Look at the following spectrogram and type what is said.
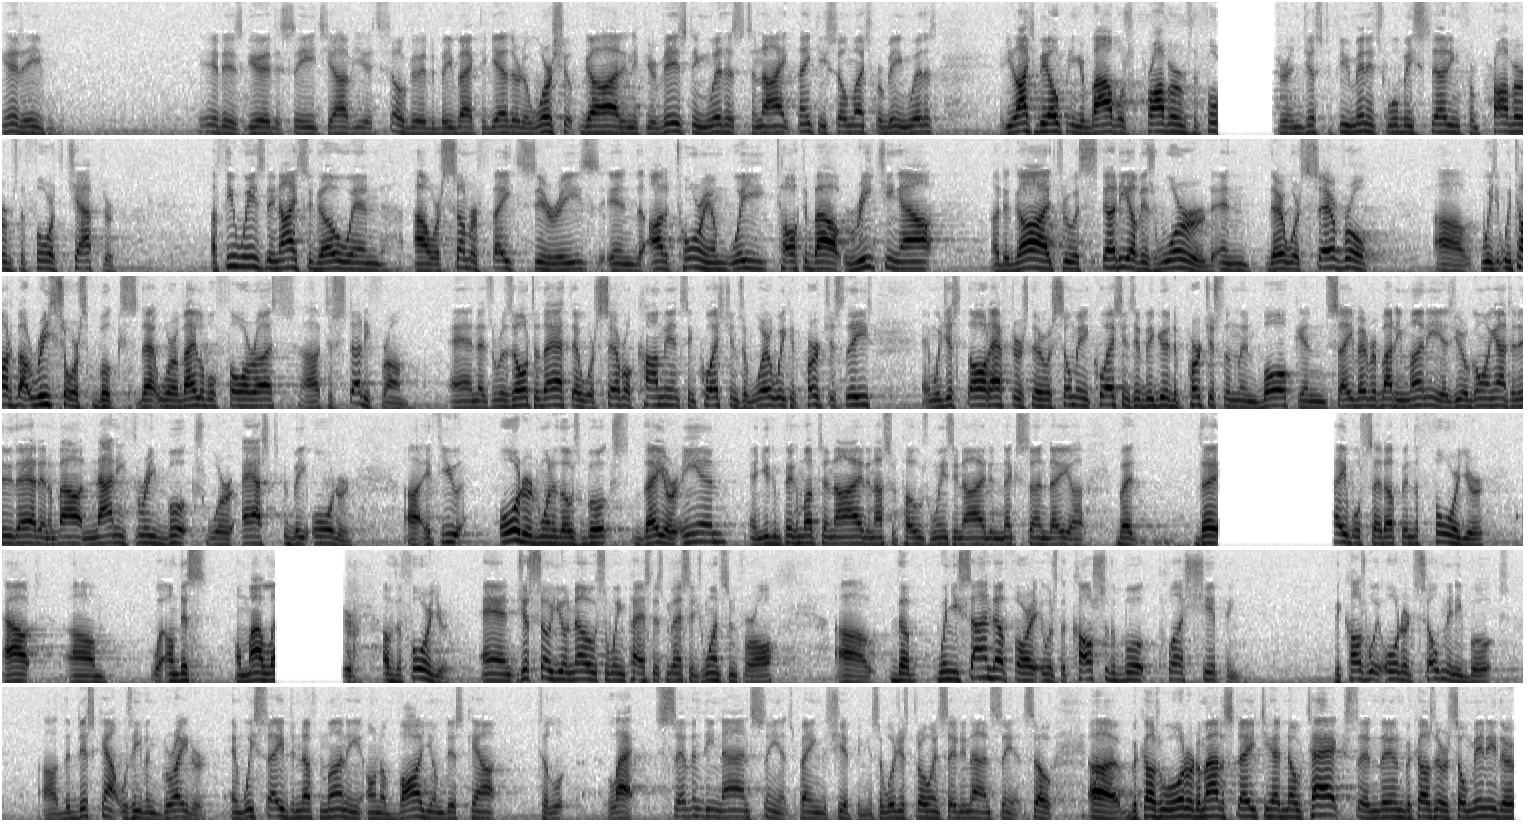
Good evening. It is good to see each of you. It's so good to be back together to worship God. And if you're visiting with us tonight, thank you so much for being with us. If you'd like to be opening your Bibles, Proverbs, the fourth chapter, in just a few minutes, we'll be studying from Proverbs, the fourth chapter. A few Wednesday nights ago, in our Summer Faith series in the auditorium, we talked about reaching out uh, to God through a study of His Word. And there were several uh, we, we talked about resource books that were available for us uh, to study from. And as a result of that, there were several comments and questions of where we could purchase these. And we just thought after there were so many questions, it'd be good to purchase them in bulk and save everybody money as you were going out to do that. And about 93 books were asked to be ordered. Uh, if you ordered one of those books, they are in, and you can pick them up tonight and I suppose Wednesday night and next Sunday. Uh, but table set up in the foyer out um, on this on my left of the foyer. And just so you'll know, so we can pass this message once and for all, uh, the, when you signed up for it, it was the cost of the book plus shipping. Because we ordered so many books, uh, the discount was even greater. And we saved enough money on a volume discount to lack 79 cents paying the shipping. And so we'll just throw in 79 cents. So uh, because we ordered them out of state, you had no tax. And then because there were so many, there,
